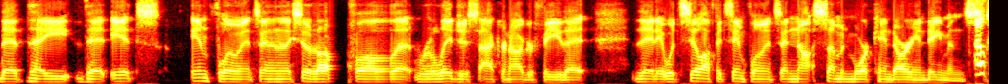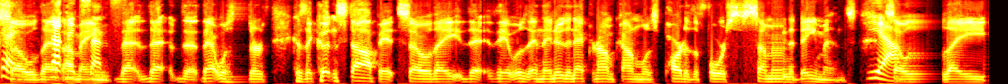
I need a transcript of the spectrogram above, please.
that they that its influence and they sealed off all that religious iconography that that it would seal off its influence and not summon more Kandarian demons. Okay, so that, that I mean sense. that, that that that was their because they couldn't stop it. So they that it was and they knew the Necronomicon was part of the force summoning the demons. yeah So they,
